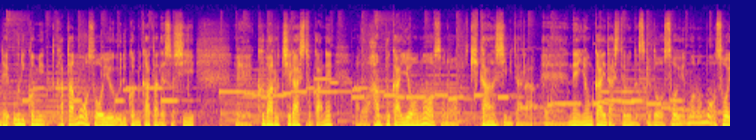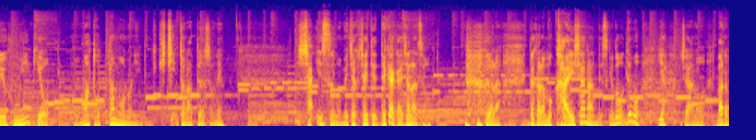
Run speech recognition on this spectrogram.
で売り込み方もそういう売り込み方ですし、えー、配るチラシとかねあの頒布会用のその機関誌みたいな、えー、年4回出してるんですけどそういうものもそういう雰囲気をまとったものにきちんとなってるんですよね。社員数もめちゃくちゃいてでかい会社なんですよ。だから、だからもう会社なんですけど、でも、いや、じゃあ、あの、まる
